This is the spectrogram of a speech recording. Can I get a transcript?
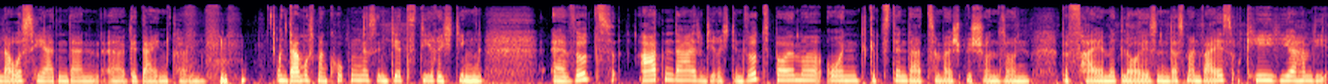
Lausherden dann äh, gedeihen können. Und da muss man gucken, es sind jetzt die richtigen äh, Wirtsarten da, also die richtigen Wirtsbäume. Und gibt es denn da zum Beispiel schon so einen Befall mit Läusen, dass man weiß, okay, hier haben die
